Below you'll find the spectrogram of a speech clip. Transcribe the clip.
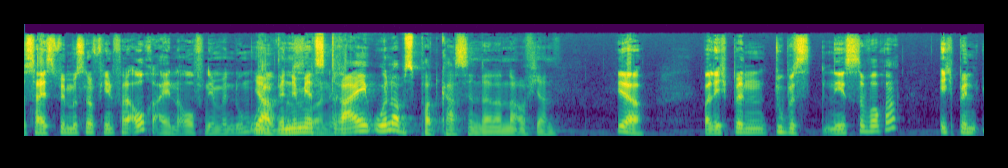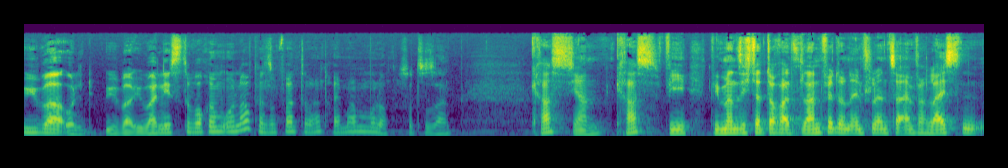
Das heißt, wir müssen auf jeden Fall auch einen aufnehmen, wenn du im Urlaub Ja, wir nehmen jetzt drei Urlaubspodcasts hintereinander auf, Jan. Ja, weil ich bin, du bist nächste Woche, ich bin über und über übernächste Woche im Urlaub. Dann sind wir drei, dreimal im Urlaub sozusagen. Krass, Jan, krass, wie, wie man sich das doch als Landwirt und Influencer einfach leisten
